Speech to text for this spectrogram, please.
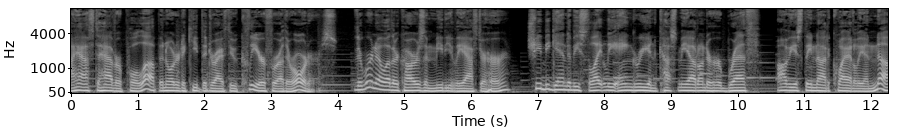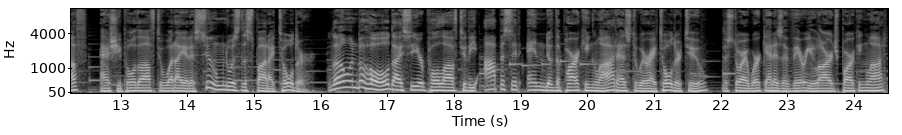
I have to have her pull up in order to keep the drive through clear for other orders. There were no other cars immediately after her. She began to be slightly angry and cussed me out under her breath, obviously not quietly enough, as she pulled off to what I had assumed was the spot I told her. Lo and behold, I see her pull off to the opposite end of the parking lot as to where I told her to. The store I work at has a very large parking lot,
